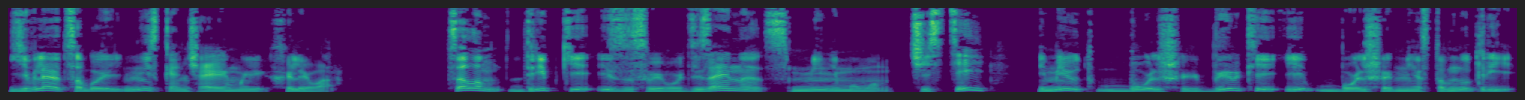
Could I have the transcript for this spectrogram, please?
являются собой нескончаемый холивар. В целом, дрипки из-за своего дизайна с минимумом частей имеют большие дырки и больше места внутри,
